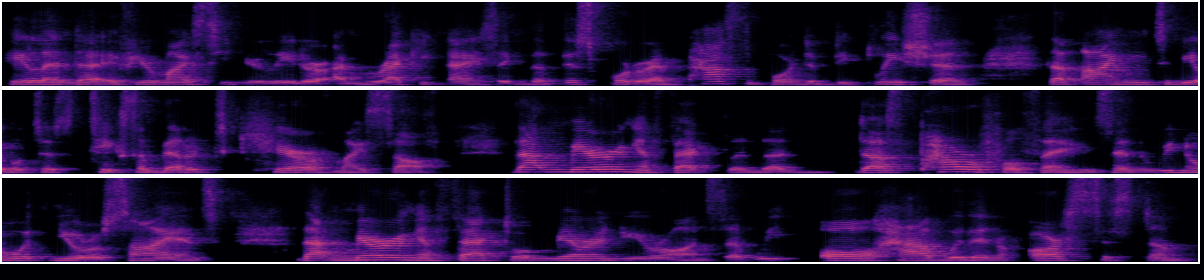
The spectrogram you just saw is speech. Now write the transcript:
hey, Linda, if you're my senior leader, I'm recognizing that this quarter I'm past the point of depletion, that I need to be able to take some better care of myself. That mirroring effect, Linda, does powerful things. And we know with neuroscience, that mirroring effect or mirror neurons that we all have within our system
